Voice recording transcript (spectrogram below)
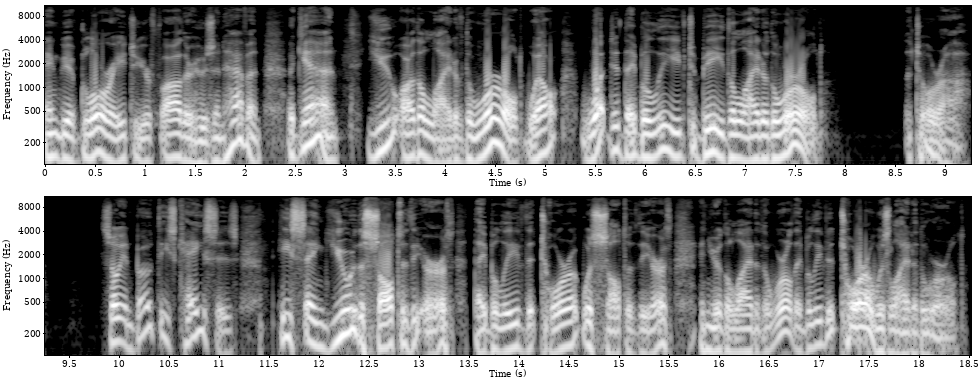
and give glory to your Father who's in heaven. Again, you are the light of the world. Well, what did they believe to be the light of the world? The Torah. So in both these cases, he's saying you are the salt of the earth. They believe that Torah was salt of the earth, and you're the light of the world. They believe that Torah was light of the world.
